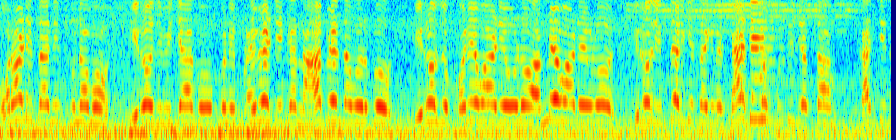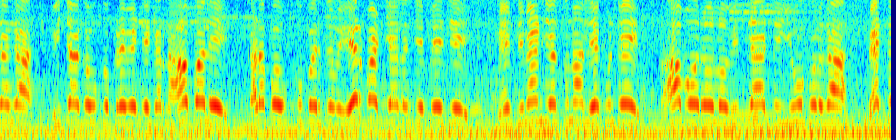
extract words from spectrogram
పోరాడి సాధించుకున్నామో ఈరోజు విశాఖ ఉక్కుని ప్రైవేటీకరణ ఆపేంత వరకు ఈరోజు కొనేవాడేవుడు అమ్మేవాడేవుడు ఈరోజు ఇద్దరికి తగిన శాస్త్ర బుద్ధి చెప్తాం. ఖచ్చితంగా విశాఖ ఉక్కు ప్రైవేటీకరణ ఆపాలి కడప ఉక్కు పరిశ్రమ ఏర్పాటు చేయాలని చెప్పేసి మేము డిమాండ్ చేస్తున్నాం. లేకుంటే రాబో రోజుల్లో విద్యార్థి యువకులుగా పెద్ద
